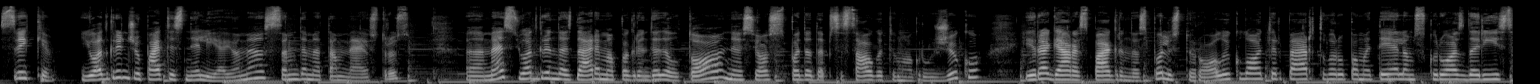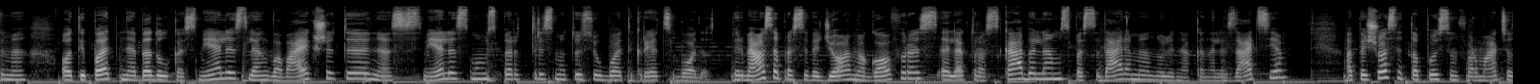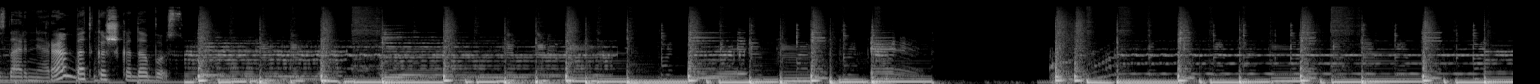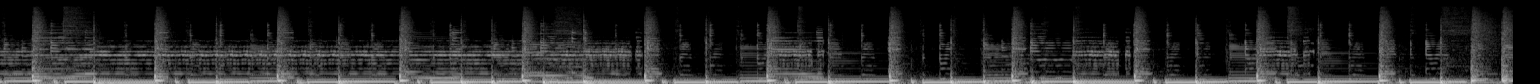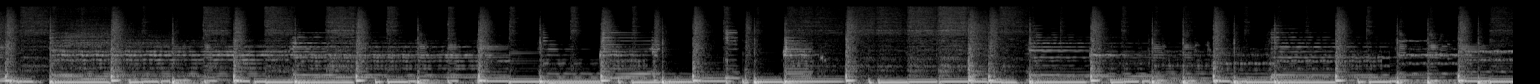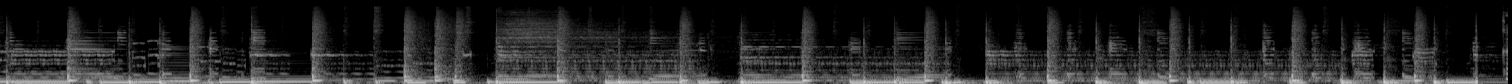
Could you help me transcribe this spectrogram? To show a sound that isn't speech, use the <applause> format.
Sveiki, juodgrindžių patys neliejome, samdėme tam meistrus. E, mes juodgrindas darėme pagrindę dėl to, nes jos padeda apsisaugoti nuo graužikų, yra geras pagrindas polistirolui kloti ir pertvarų pamatėliams, kuriuos darysime, o taip pat nebedulka smėlis, lengva vaikščioti, nes smėlis mums per tris metus jau buvo tikrai atsibodęs. Pirmiausia, prasivedžiojame gofuras elektros kabeliams, pasidarėme nulinę kanalizaciją. Apie šiuos etapus informacijos dar nėra, bet kažkada bus.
